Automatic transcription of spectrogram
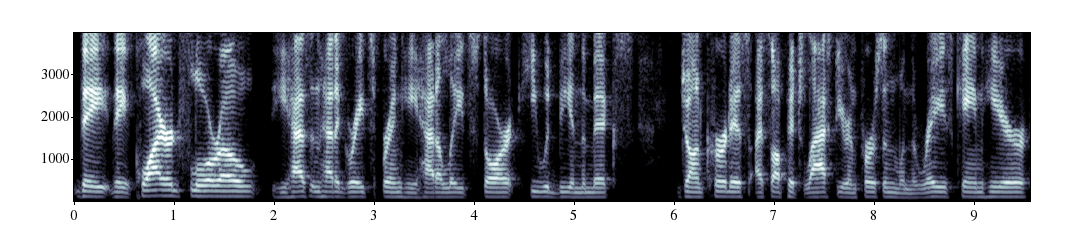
they they acquired Floro. He hasn't had a great spring. He had a late start. He would be in the mix. John Curtis, I saw pitch last year in person when the Rays came here.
